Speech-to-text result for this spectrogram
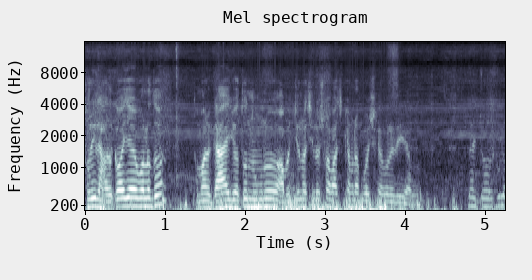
শরীর হালকা হয়ে যাবে বলো তো? তোমার গায়ে যত নোংরো আবর্জনা ছিল সব আজকে আমরা পরিষ্কার করে দিয়ে যাব। জলগুলো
